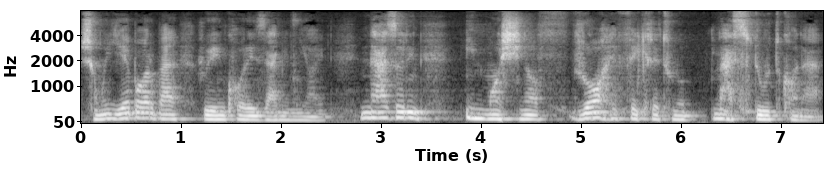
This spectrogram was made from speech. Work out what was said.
شما یه بار بر روی این کره زمین میایین. نذارین این ماشینا راه فکرتون رو مسدود کنن.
